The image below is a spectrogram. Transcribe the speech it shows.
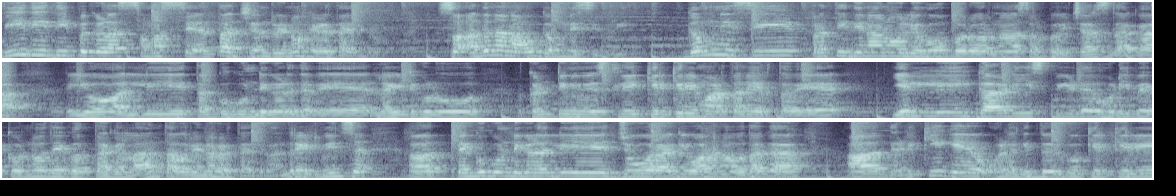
ಬೀದಿ ದೀಪಗಳ ಸಮಸ್ಯೆ ಅಂತ ಜನರೇನೋ ಹೇಳ್ತಾ ಇದ್ರು. ಸೊ ಅದನ್ನ ನಾವು ಗಮನಿಸಿದ್ವಿ. ಗಮನಿಸಿ ಪ್ರತಿದಿನಾನು ಅಲ್ಲಿ ಹೋಗಿ ಬರೋರ್ನ ಸ್ವಲ್ಪ ವಿಚಾರಿಸಿದಾಗ, ಅಯ್ಯೋ, ಅಲ್ಲಿ ತಗ್ಗು ಗುಂಡಿಗಳಿದ್ದಾವೆ ಲೈಟ್ಗಳು ಕಂಟಿನ್ಯೂಯಸ್ಲಿ ಕಿರಿಕಿರಿ ಮಾಡ್ತಾನೆ ಇರ್ತವೆ. ಎಲ್ಲಿ ಗಾಡಿ ಸ್ಪೀಡ್ ಹೊಡಿಬೇಕು ಅನ್ನೋದೇ ಗೊತ್ತಾಗಲ್ಲ ಅಂತ ಅವ್ರೇನೋ ಹೇಳ್ತಾ ಇದ್ರು. ಅಂದ್ರೆ ಇಟ್ ಮೀನ್ಸ್ ತೆಗ್ಗು ಗುಂಡಿಗಳಲ್ಲಿ ಜೋರಾಗಿ ವಾಹನ ಹೋದಾಗ ಆ ದಡಿಕಿಗೆ ಒಳಗಿದ್ದವ್ರಿಗೂ ಕಿರಿಕಿರಿ,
